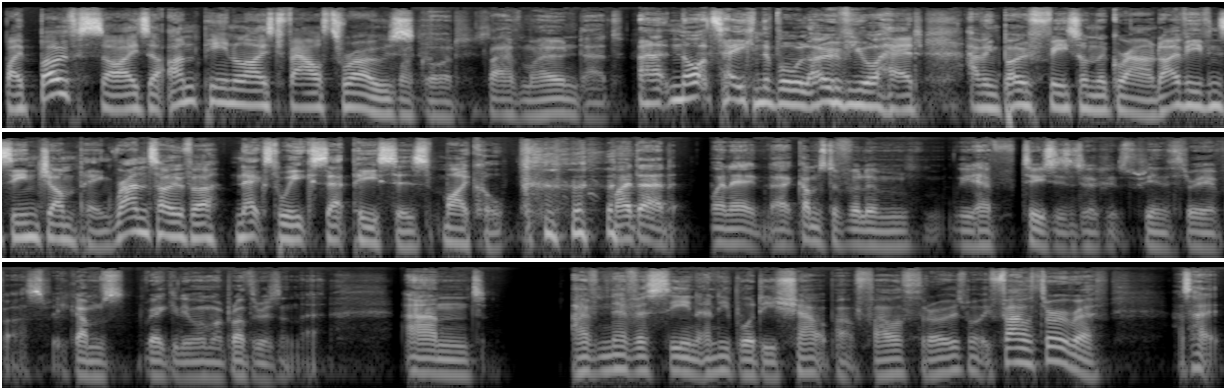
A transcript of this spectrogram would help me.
by both sides are unpenalised foul Oh throws? my god, it's like having my own dad. Uh, not taking the ball over your head, having both feet on the ground. I've even seen jumping. Rant over next week set pieces. Michael. my dad, when it uh, comes to Fulham, we have two season tickets between the three of us. He comes regularly when my brother isn't there, and I've never seen anybody shout about foul throws. What, Foul throw ref. I was like,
